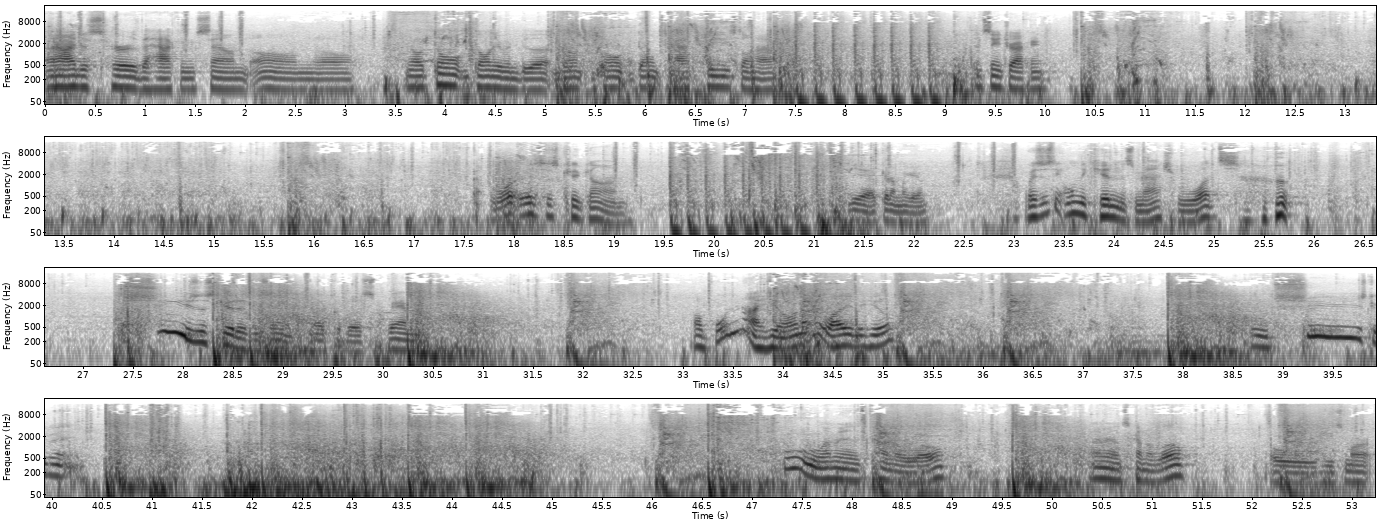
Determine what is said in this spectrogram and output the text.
And I just heard the hacking sound. Oh no. No, don't don't even do that. Don't don't don't hack. Please don't hack. Insane tracking. Where is this kid gone? Yeah, get him again. Wait, is this the only kid in this match? What? This kid is insane. Look at this. Spamming. Oh boy, you're not healing. I don't why you to heal. Oh jeez, come in. Ooh, I mean it's kind of low. I mean it's kind of low. Oh, he's smart.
